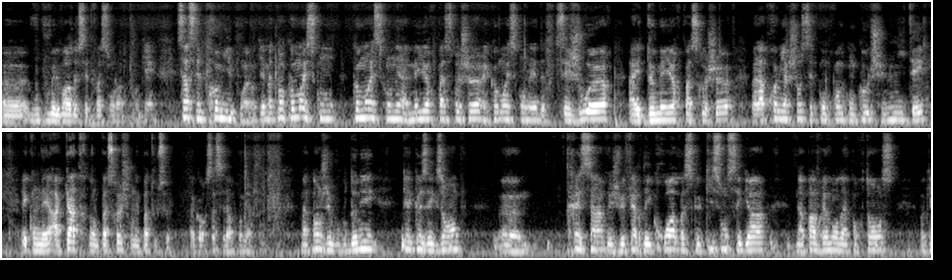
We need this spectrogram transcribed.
euh, vous pouvez le voir de cette façon-là. ça, c'est le premier point. Maintenant, comment est-ce qu'on est, qu'on est un meilleur pass rusher et comment est-ce qu'on aide ces joueurs à être de meilleurs pass rushers? Ben, La première chose, c'est de comprendre qu'on coach une unité et qu'on est à 4 dans le pass rush, on n'est pas tout seul. D'accord? Ça, c'est la première chose. Maintenant, je vais vous donner quelques exemples. Euh, très simple et je vais faire des croix parce que qui sont ces gars n'a pas vraiment d'importance. ok?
